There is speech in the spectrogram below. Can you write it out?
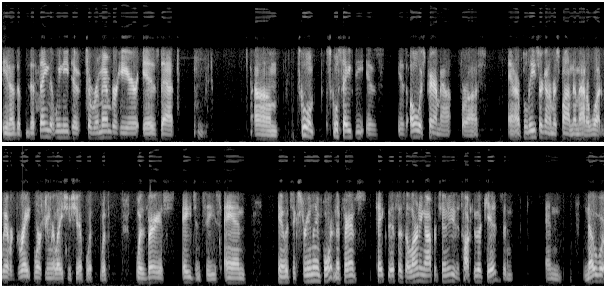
You know, the the thing that we need to, to remember here is that um, school school safety is is always paramount for us, and our police are going to respond no matter what. We have a great working relationship with with with various agencies, and you know, it's extremely important that parents take this as a learning opportunity to talk to their kids and and know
